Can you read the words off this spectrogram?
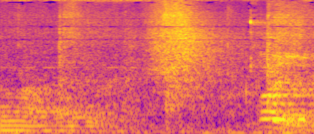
Давай, давай. Ой,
